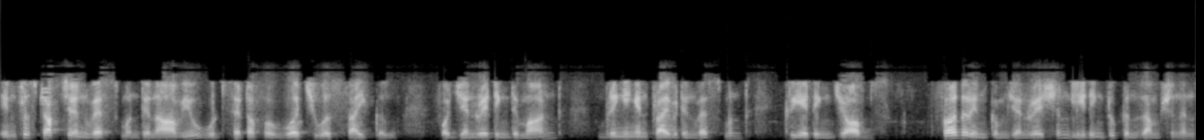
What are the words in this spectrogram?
infrastructure investment, in our view, would set off a virtuous cycle for generating demand, bringing in private investment, creating jobs, further income generation, leading to consumption and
